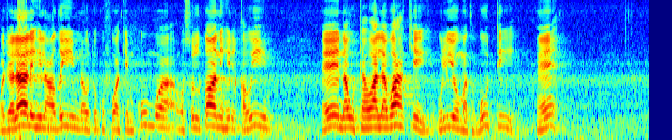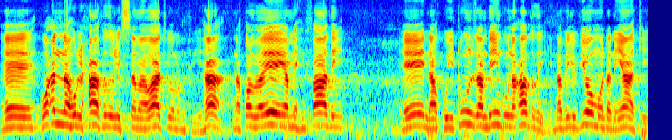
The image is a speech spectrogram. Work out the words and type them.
wa jalalihi ladhim na utukufu wake mkubwa wa sultanihi lqawim e, na utawala wake ulio madhubuti e, e, wa annahu lhafidhu lissamawati waman fiha na kwamba yeye amehifadhi e, na kuitunza mbingu na ardhi na vilivyomo ndani yake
